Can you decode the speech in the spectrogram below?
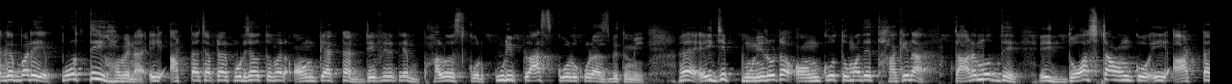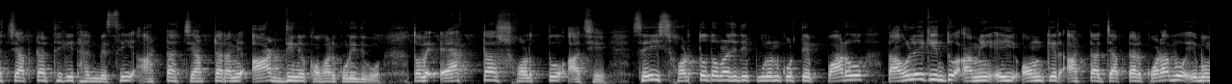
একবারে পড়তেই হবে না। এই আটটা চ্যাপ্টার পড়ে যাও, তোমার অঙ্কে একটা ডেফিনেটলি ভালো স্কোর কুড়ি প্লাস স্কোর করে আসবে তুমি। হ্যাঁ এই যে পনেরোটা অঙ্ক তোমাদের থাকে না, তার মধ্যে এই দশটা অঙ্ক এই আটটা চ্যাপ্টার থেকেই থাকবে। সেই আটটা চ্যাপ্টার আমি আট দিনে কভার করে দিব। তবে একটা শর্ত আছে, সেই শর্ত তোমরা যদি পূরণ করতে পারো, তাহলেই কিন্তু আমি এই অঙ্কের আটটা চ্যাপ্টার করাবো এবং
